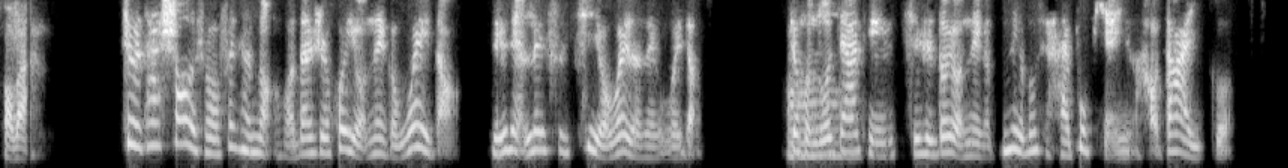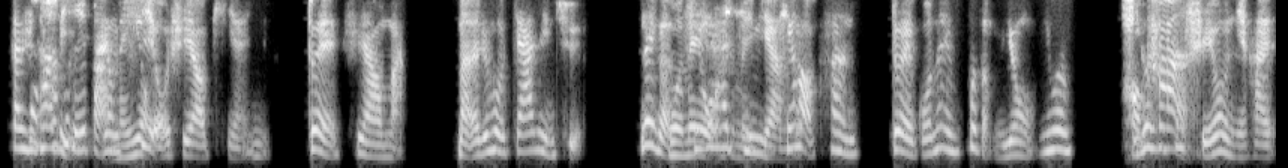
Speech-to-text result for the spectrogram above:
好吧，就是它烧的时候非常暖和，但是会有那个味道，有点类似汽油味的那个味道。就很多家庭其实都有那个那个东西，还不便宜呢，好大一个，但是它比用汽油是要便宜。对，是要买，买了之后加进去，那个其实还挺挺好看。对，国内不怎么用，因为好看实用，你还。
